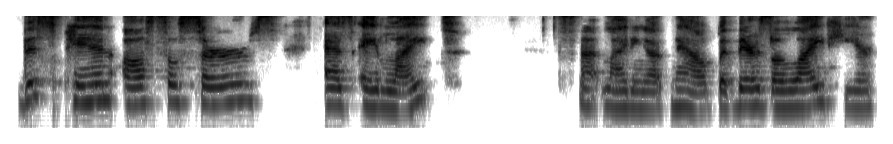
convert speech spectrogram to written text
This pen also serves as a light. Not lighting up now, but there's a light here,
